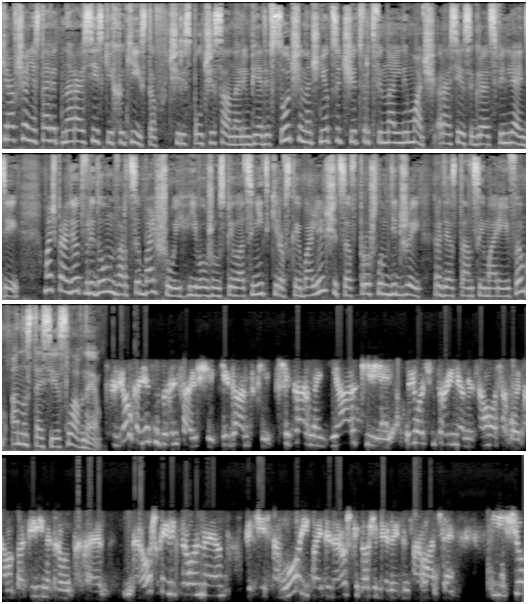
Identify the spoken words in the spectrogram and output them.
Кировчане ставят на российских хоккеистов. Через полчаса на Олимпиаде в Сочи начнется четвертьфинальный матч. Россия сыграет с Финляндией. Матч пройдет в Ледовом дворце Большой. Его уже успела оценить кировская болельщица в прошлом диджей радиостанции Мария ФМ Анастасия Славная. Стадион, конечно, потрясающий, гигантский, шикарный, яркий и очень современный, само собой. Там по периметру такая дорожка электронная, есть табло, и по этой дорожке тоже бегает информация. И еще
